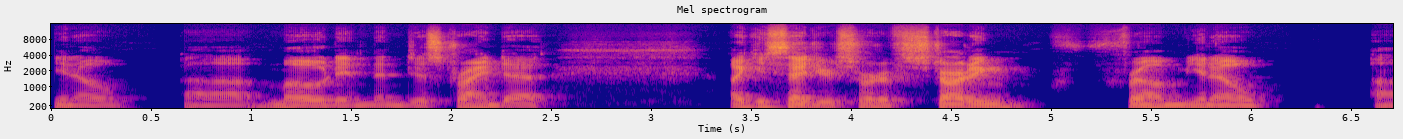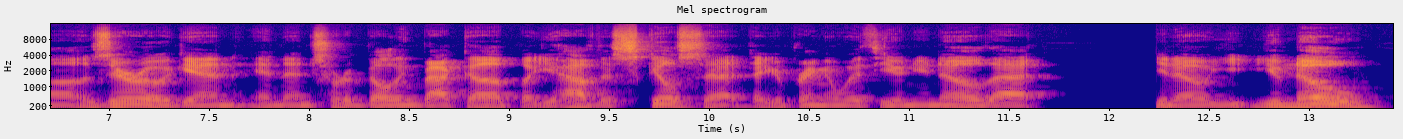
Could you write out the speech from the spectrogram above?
you know, uh, mode, and then just trying to, like you said, you're sort of starting from you know uh, zero again, and then sort of building back up. But you have the skill set that you're bringing with you, and you know that you know you, you know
